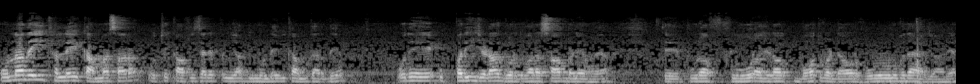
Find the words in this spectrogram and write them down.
ਉਹਨਾਂ ਦੇ ਹੀ ਥੱਲੇ ਕੰਮ ਆ ਸਾਰਾ। ਉੱਥੇ ਕਾਫੀ ਸਾਰੇ ਪੰਜਾਬੀ ਮੁੰਡੇ ਵੀ ਕੰਮ ਕਰਦੇ ਆ। ਉਹਦੇ ਉੱਪਰ ਹੀ ਜਿਹੜਾ ਗੁਰਦੁਆਰਾ ਸਾਹਿਬ ਬਣਿਆ ਹੋਇਆ। ਤੇ ਪੂਰਾ ਫਲੋਰ ਆ ਜਿਹੜਾ, ਬਹੁਤ ਵੱਡਾ ਔਰ ਹੋਰ ਉਹਨੂੰ ਵਧਾਇਆ ਜਾ ਰਿਹਾ।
